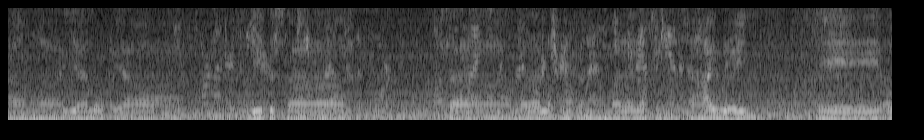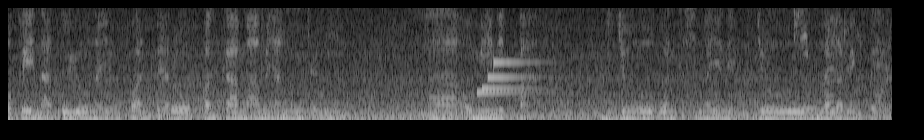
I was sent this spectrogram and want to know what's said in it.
ang uh, yellow kaya In 400 dito sa sa malalaking malalaking sa Highway. eh okay na tuyo na yung kwan pero pagka mamayang uh, uminit pa. Medyo kwan kasi ngayon eh medyo malamig pa eh.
